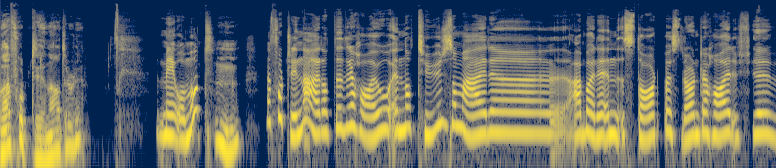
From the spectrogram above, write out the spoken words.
Hva er fortrinnene, tror du? Med Åmot? Mm. Fortrinnet er at dere har jo en natur som er, eh, er bare en start på Østerdalen. Dere har eh,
